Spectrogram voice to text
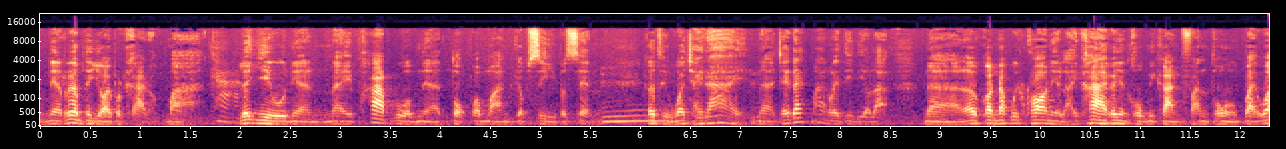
ลเนี่ยเริ่มทยอยประกาศออกมาค่ะและยิวเนี่ยในภาพรวมเนี่ยตกประมาณเกือบ4%ก็ถือว่าใช้ได้นะใช้ได้มากเลยทีเดียวละนะแล้วก็นักวิเคราะห์เนี่ยหลายค่ายก็ยังคงมีการฟันธงลงไปว่า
